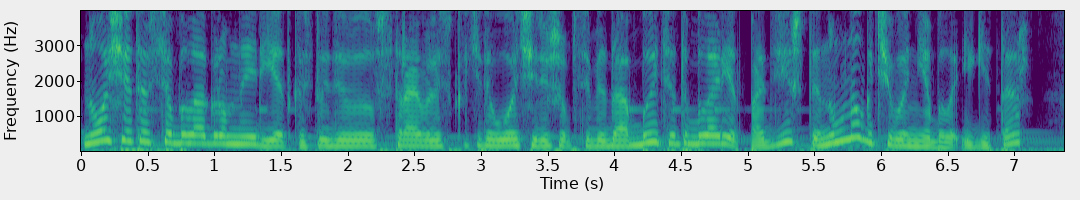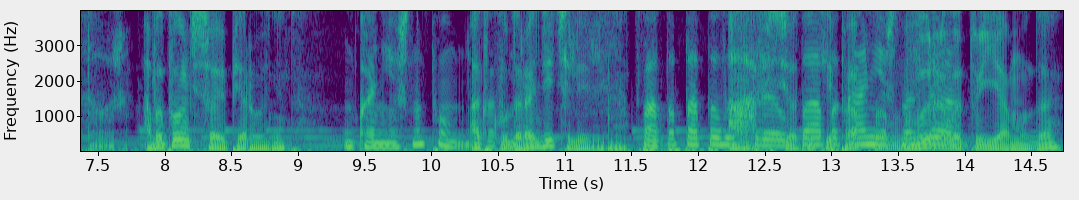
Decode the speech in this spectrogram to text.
Но вообще это все была огромная редкость. Люди встраивались в какие-то очереди, чтобы тебе добыть. Это была редкость. Поди ты. Ну, много чего не было. И гитар тоже. А вы помните свою первую, нет? Ну, конечно, помню. Откуда, Как- родители или нет? Папа, папа а, выстроил. все-таки папа, папа конечно, вырыл да. эту яму, да?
